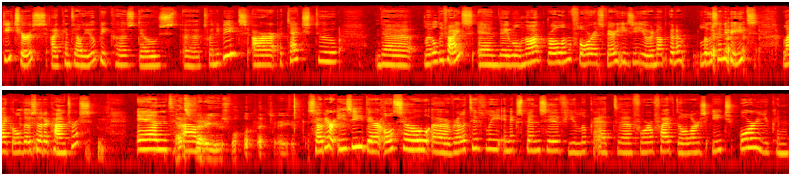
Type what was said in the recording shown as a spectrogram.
teachers, I can tell you, because those uh, 20 beads are attached to the little device and they will not roll on the floor. It's very easy. You're not going to lose any beads like all those other counters. And that's um, very useful. that's very useful. So they're easy. They're also uh, relatively inexpensive. You look at uh, four or five dollars each, or you can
